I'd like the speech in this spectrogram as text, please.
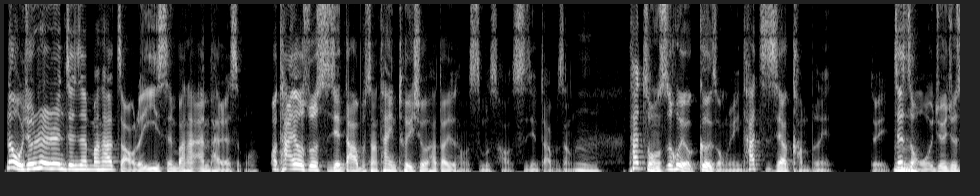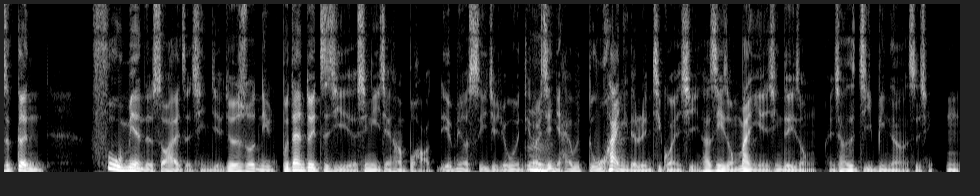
那我就认认真真帮他找了医生，帮他安排了什么。哦，他又说时间搭不上，他已经退休，他到底什么时候时间搭不上？嗯，他总是会有各种原因，他只是要 complain。对，这种我觉得就是更。负面的受害者情节，就是说你不但对自己的心理健康不好，也没有实际解决问题，而且你还会毒害你的人际关系，它是一种蔓延性的一种，很像是疾病那样的事情。嗯，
